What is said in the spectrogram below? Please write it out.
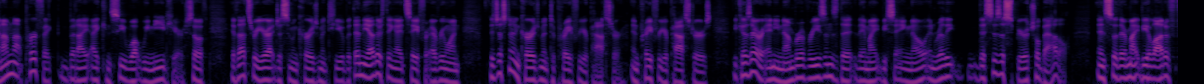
And I'm not perfect, but I, I can see what we need here. So if, if that's where you're at, just some encouragement to you. But then the other thing I'd say for everyone is just an encouragement to pray for your pastor and pray for your pastors because there are any number of reasons that they might be saying no. And really, this is a spiritual battle. And so there might be a lot of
